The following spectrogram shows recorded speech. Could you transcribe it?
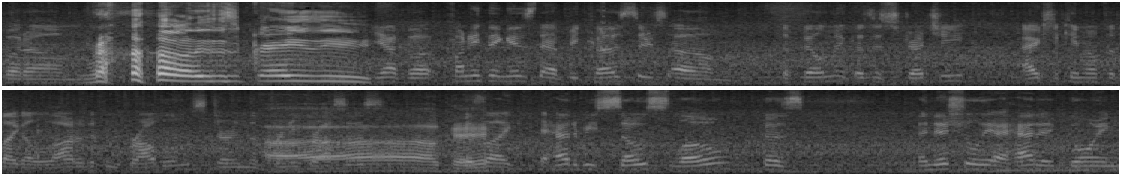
But um. Bro, this is crazy. Yeah, but funny thing is that because there's um the filament because it's stretchy, I actually came up with like a lot of different problems during the printing uh, process. Okay. Because like it had to be so slow because initially I had it going,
